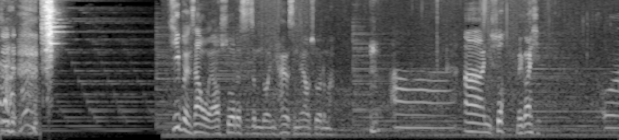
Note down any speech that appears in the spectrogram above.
对 基本上我要说的是这么多，你还有什么要说的吗？啊，啊、你说没关系，我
